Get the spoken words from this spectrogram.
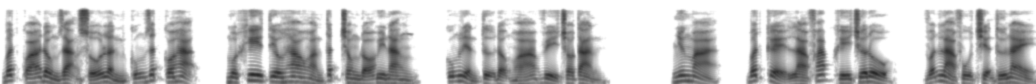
bất quá đồng dạng số lần cũng rất có hạn, một khi tiêu hao hoàn tất trong đó uy năng, cũng liền tự động hóa vì cho tàn. Nhưng mà, bất kể là pháp khí chứa đồ, vẫn là phụ triện thứ này,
